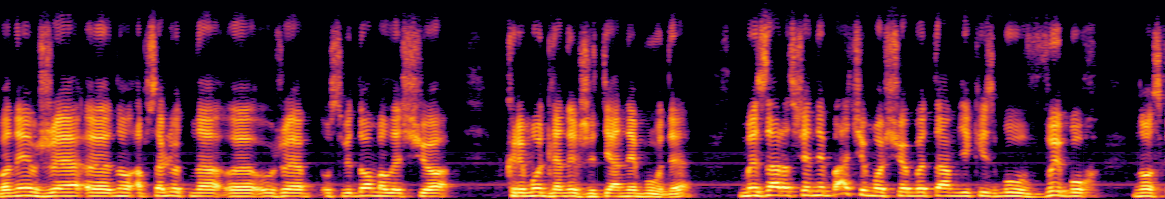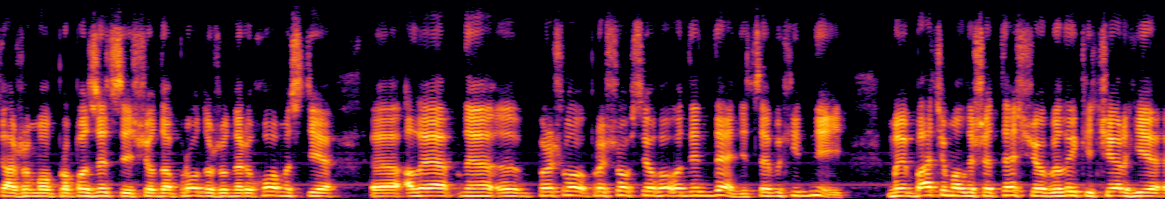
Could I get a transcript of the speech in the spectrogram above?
вони вже е, ну, абсолютно е, вже усвідомили, що в Криму для них життя не буде. Ми зараз ще не бачимо, щоб там якийсь був вибух, ну скажімо, пропозиції щодо продажу нерухомості. Е, Але е, пройшло пройшов всього один день, і це вихідний. Ми бачимо лише те, що великі черги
